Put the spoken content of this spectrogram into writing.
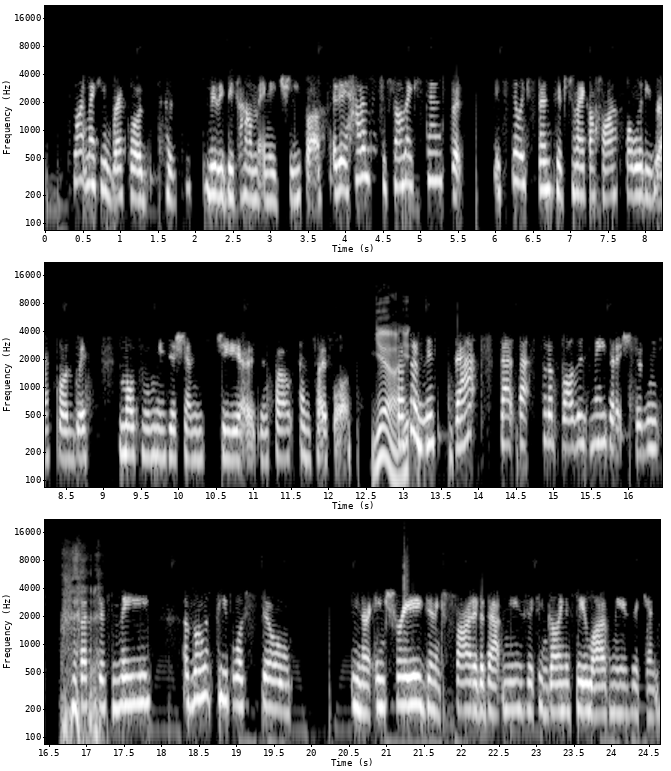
it's like making records has really become any cheaper. And It has to some extent, but it's still expensive to make a high quality record with multiple musicians, studios, and so and so forth. Yeah. So I sort of miss that. That that sort of bothers me that it shouldn't. That's just me. As long as people are still, you know, intrigued and excited about music and going to see live music and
